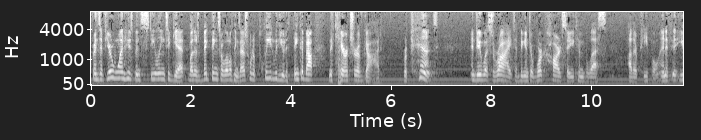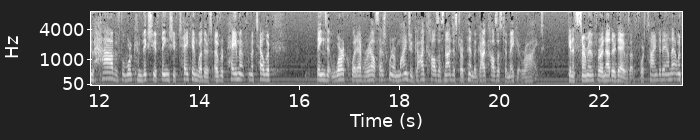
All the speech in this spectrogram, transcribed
Friends, if you're one who's been stealing to get, whether it's big things or little things, I just want to plead with you to think about the character of God. Repent and do what's right and begin to work hard so you can bless other people. And if you have, if the word convicts you of things you've taken, whether it's overpayment from a teller, things at work, whatever else, I just want to remind you God calls us not just to repent, but God calls us to make it right. Again, a sermon for another day. Was that the fourth time today on that one?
